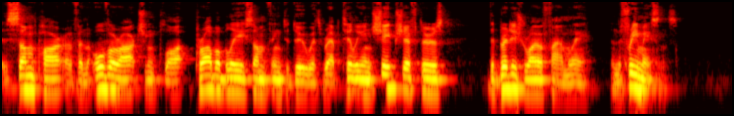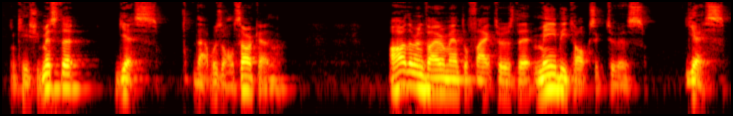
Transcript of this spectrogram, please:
is some part of an overarching plot, probably something to do with reptilian shapeshifters, the British royal family, and the Freemasons. In case you missed it, yes, that was all sarcasm. Are there environmental factors that may be toxic to us? Yes.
